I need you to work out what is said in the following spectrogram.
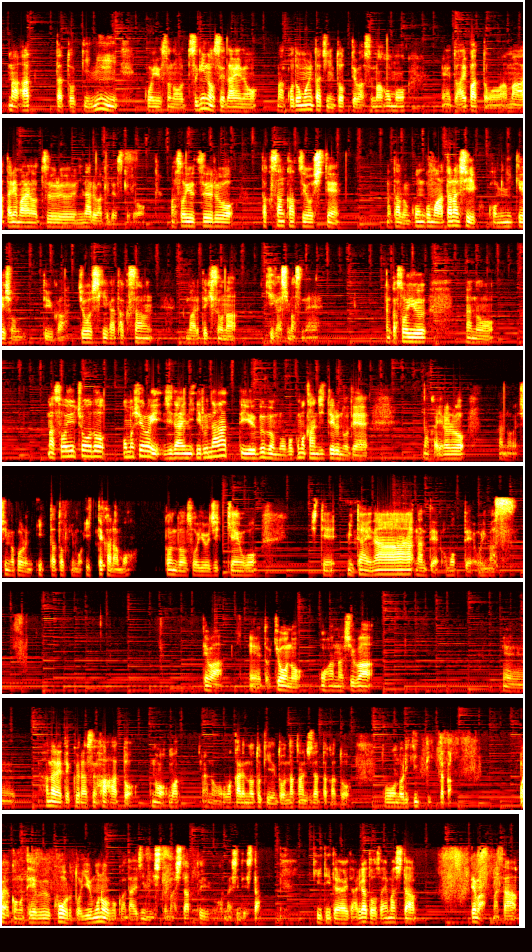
まああった時に、こういうその次の世代の、まあ子供たちにとってはスマホも、えっ、ー、と iPad もまあ当たり前のツールになるわけですけど、まあそういうツールをたくさん活用して、まあ多分今後も新しいコミュニケーションっていうか常識がたくさん生まれてきそうな気がしますね。なんかそういう、あの、まあそういうちょうど面白い時代にいるなっていう部分も僕も感じているので、なんかいろいろあのシンガポールに行った時も行ってからも、どんどんそういう実験をしてみたいななんて思っております。では、えっ、ー、と、今日のお話は、えー、離れて暮らす母とのあのお別れの時どんな感じだったかと、どう乗り切っていったか、親子のテーブルコールというものを僕は大事にしてましたというお話でした。聞いていただいてありがとうございました。では、また。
